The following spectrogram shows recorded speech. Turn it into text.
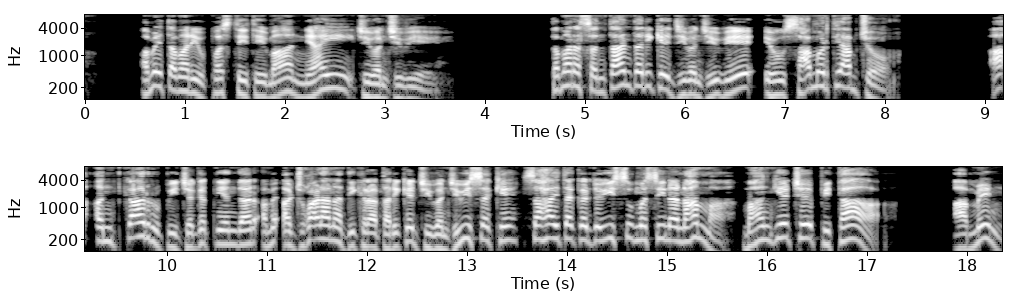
અમે તમારી ઉપસ્થિતિમાં ન્યાયી જીવન જીવીએ. તમારા સંતાન તરીકે જીવન જીવીએ એવું સામર્થ્ય આપજો. આ અંધકાર રૂપી જગતની અંદર અમે અજવાળાના દીકરા તરીકે જીવન જીવી શકીએ. સહાયતા કરજો ઈસુ મસીહના નામમાં. માંગીએ છે પિતા, આમીન.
